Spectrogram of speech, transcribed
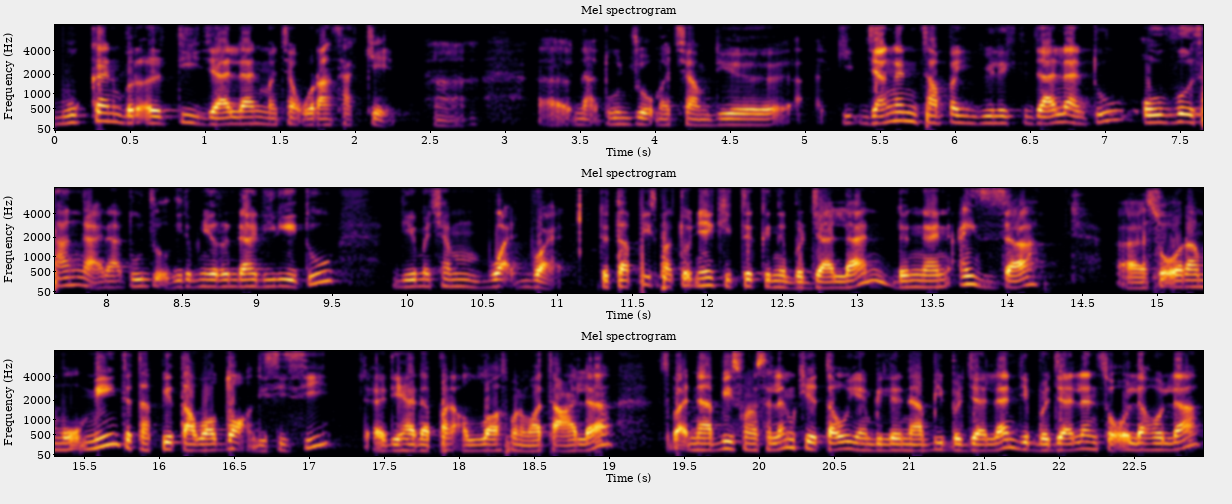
bukan bererti jalan macam orang sakit. Ha uh, nak tunjuk macam dia jangan sampai bila kita jalan tu over sangat nak tunjuk kita punya rendah diri tu dia macam buat-buat. Tetapi sepatutnya kita kena berjalan dengan aizah uh, seorang mukmin tetapi tawaduk di sisi uh, di hadapan Allah SWT sebab Nabi SAW kita tahu yang bila Nabi berjalan dia berjalan seolah-olah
